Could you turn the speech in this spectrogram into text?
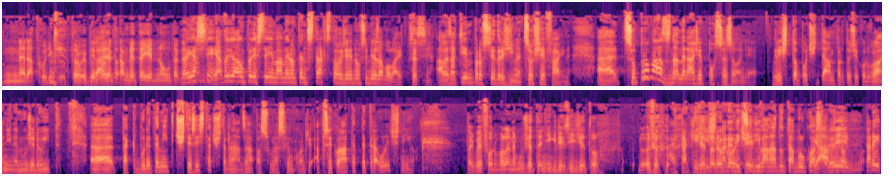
Nedat chodit k doktorovi, protože to... jak tam jdete jednou, tak... No jasně, já to dělám úplně stejně, mám jenom ten strach z toho, že jednou si mě zavolají. Přesně. Ale zatím prostě držíme, což je fajn. Eh, co pro vás znamená, že po sezóně, když to počítám, protože k odvolání nemůže dojít, eh, tak budete mít 414 zápasů na svém kontě a překonáte Petra Uličního? Tak ve fotbale nemůžete nikdy říct, že to a tak ježiš, to když se dívám na tu tabulku a Já to, tady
